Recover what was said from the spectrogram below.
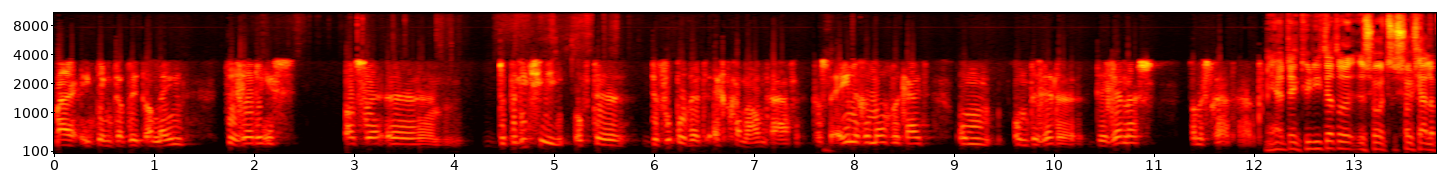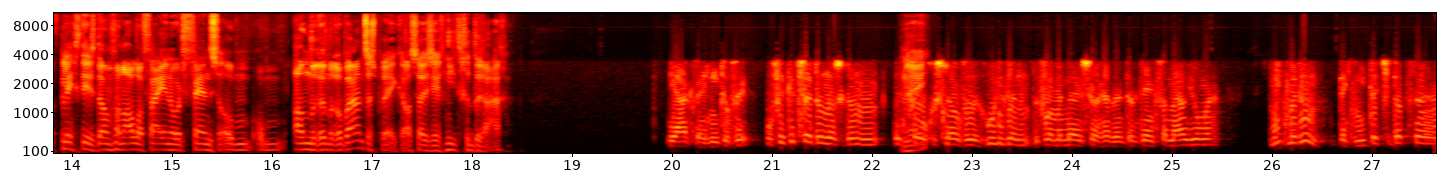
Maar ik denk dat dit alleen te redden is als we uh, de politie of de, de voetbalwet echt gaan handhaven. Dat is de enige mogelijkheid om, om de, redden, de rellers van de straat te houden. Ja, denkt u niet dat er een soort sociale plicht is dan van alle Feyenoord-fans... om, om anderen erop aan te spreken als zij zich niet gedragen? Ja, ik weet niet of ik, of ik het zou doen als ik een, een nee. volgesnoven hooligan voor mijn neus zou hebben. Dat ik denk van, nou jongen, niet meer doen. Ik denk niet dat je dat uh,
